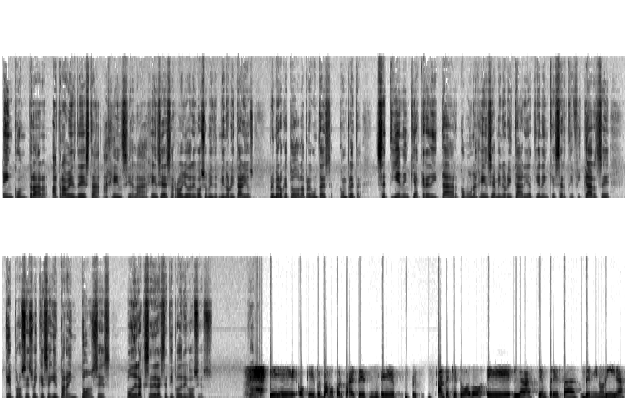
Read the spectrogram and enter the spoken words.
encontrar a través de esta agencia, la Agencia de Desarrollo de Negocios Minoritarios? Primero que todo, la pregunta es completa. ¿Se tienen que acreditar como una agencia minoritaria? ¿Tienen que certificarse? ¿Qué proceso hay que seguir para entonces poder acceder a este tipo de negocios? Eh, ok, pues vamos por partes. Eh, antes que todo, eh, las empresas de minoría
